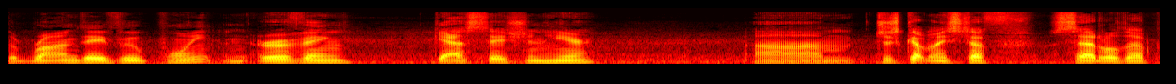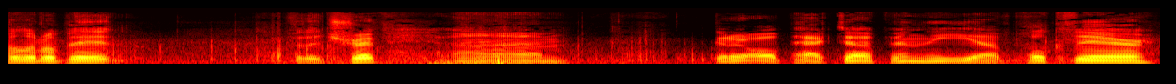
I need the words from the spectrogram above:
the rendezvous point in Irving gas station here. Um, just got my stuff settled up a little bit for the trip. Um, got it all packed up in the uh, there.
